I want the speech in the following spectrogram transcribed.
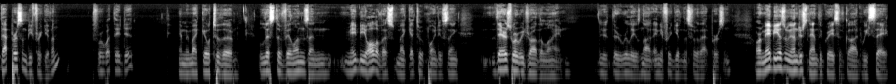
that person be forgiven for what they did? And we might go to the list of villains, and maybe all of us might get to a point of saying, there's where we draw the line. There, there really is not any forgiveness for that person. Or maybe as we understand the grace of God, we say,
